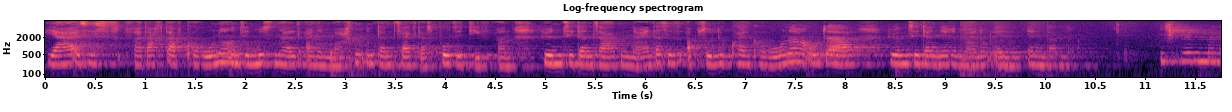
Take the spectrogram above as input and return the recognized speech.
ja, es ist Verdacht auf Corona und Sie müssen halt einen machen und dann zeigt das positiv an. Würden Sie dann sagen, nein, das ist absolut kein Corona oder würden Sie dann Ihre Meinung ändern? Ich würde meine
